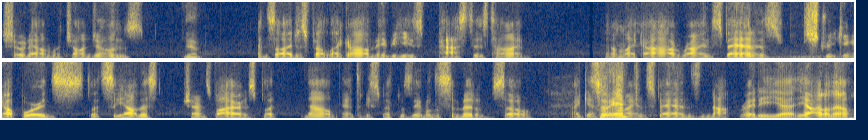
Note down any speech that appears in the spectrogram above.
showdown with Jon Jones. Yep. And so I just felt like, oh, maybe he's past his time. And I'm like, ah, Ryan Spann is streaking upwards. Let's see how this transpires. But no, Anthony Smith was able to submit him. So I guess So Ant- Ryan Spann's not ready yet. Yeah, I don't know.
